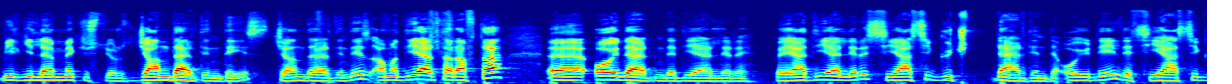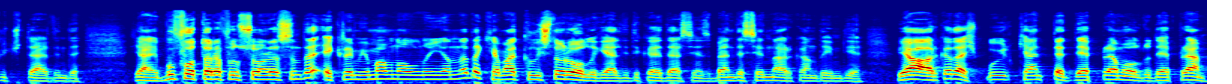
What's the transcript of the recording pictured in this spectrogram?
Bilgilenmek istiyoruz. Can derdindeyiz. Can derdindeyiz ama diğer tarafta e, oy derdinde diğerleri veya diğerleri siyasi güç derdinde. Oyu değil de siyasi güç derdinde. Yani bu fotoğrafın sonrasında Ekrem İmamoğlu'nun yanına da Kemal Kılıçdaroğlu geldi dikkat ederseniz. Ben de senin arkandayım diye. Ya arkadaş bu kentte deprem oldu deprem.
